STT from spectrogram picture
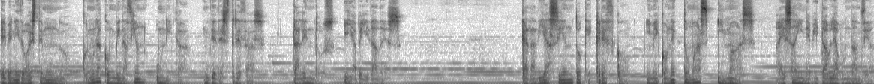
He venido a este mundo con una combinación única de destrezas, talentos y habilidades. Cada día siento que crezco y me conecto más y más a esa inevitable abundancia.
